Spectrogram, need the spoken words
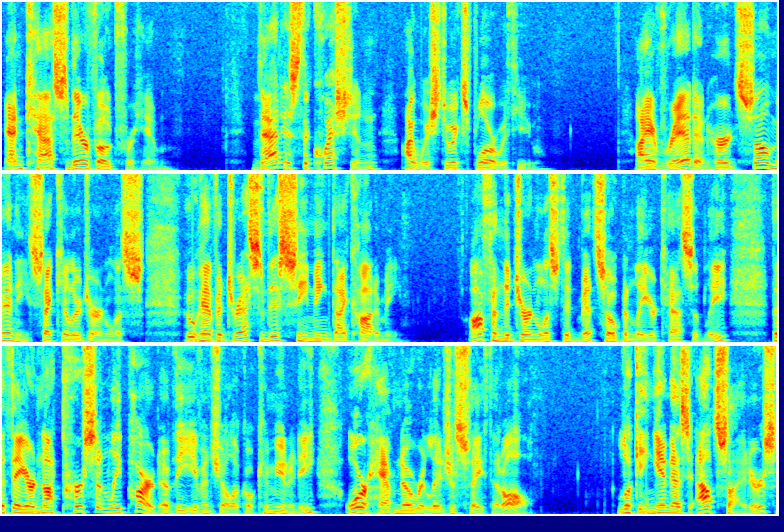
and cast their vote for him? That is the question I wish to explore with you. I have read and heard so many secular journalists who have addressed this seeming dichotomy. Often the journalist admits, openly or tacitly, that they are not personally part of the evangelical community or have no religious faith at all. Looking in as outsiders,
